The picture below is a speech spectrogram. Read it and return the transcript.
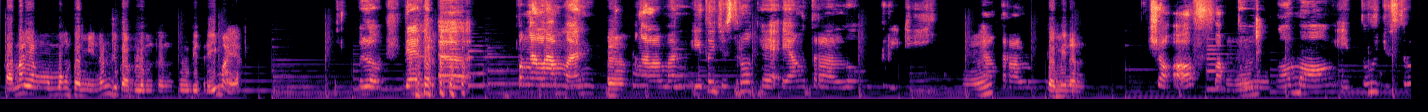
karena yang ngomong dominan juga belum tentu diterima ya. Belum. Dan eh, pengalaman Eh. pengalaman itu justru kayak yang terlalu greedy Hmm, yang terlalu dominan show off waktu Hmm. ngomong itu justru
